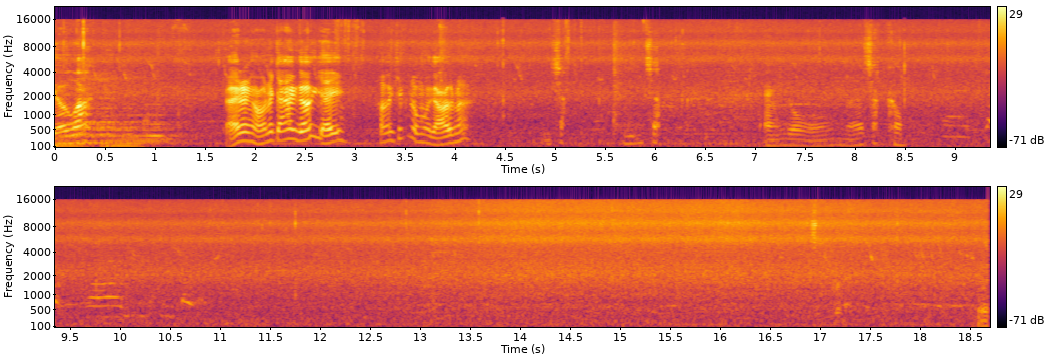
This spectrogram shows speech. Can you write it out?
Dơ quá để nó ngồi nó trái gớt vậy. Hơi sức đâu mà gợi nó. Dính sắc ăn vô nó sắc không? Ừ,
